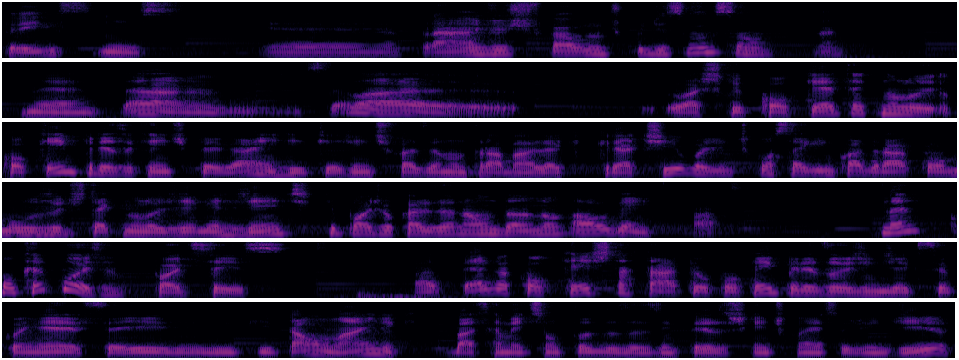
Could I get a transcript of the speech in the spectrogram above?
3, Isso. para justificar algum tipo de sanção, né? É, ah, sei lá. Eu acho que qualquer tecnologia, qualquer empresa que a gente pegar, Henrique, a gente fazendo um trabalho aqui criativo, a gente consegue enquadrar como Uhum. uso de tecnologia emergente que pode ocasionar um dano a alguém, Fato. né? Qualquer coisa pode ser isso. Tá? Pega qualquer startup ou qualquer empresa hoje em dia que você conhece aí, que está online, que basicamente são todas as empresas que a gente conhece hoje em dia,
